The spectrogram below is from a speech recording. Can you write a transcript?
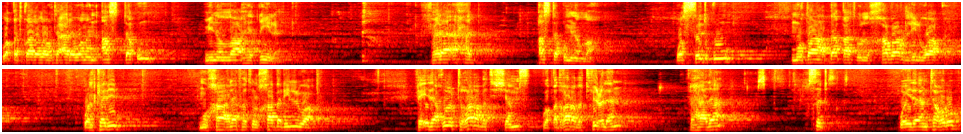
وقد قال الله تعالى ومن أصدق من الله قيلا فلا أحد أصدق من الله. والصدق مطابقة الخبر للواقع والكذب مخالفة الخبر للواقع. فإذا قلت غربت الشمس وقد غربت فعلا فهذا صدق. وإذا لم تغرب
